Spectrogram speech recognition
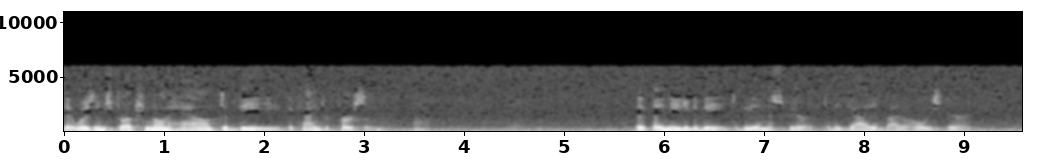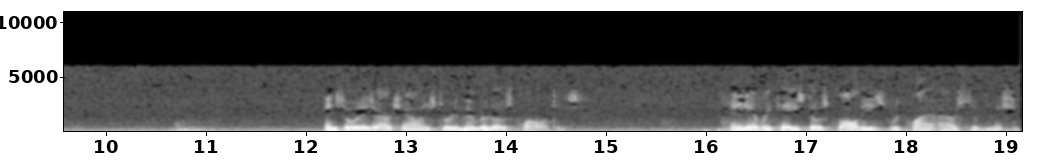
that was instruction on how to be the kind of person that they needed to be, to be in the Spirit, to be guided by the Holy Spirit. And so it is our challenge to remember those qualities. And in every case, those qualities require our submission.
